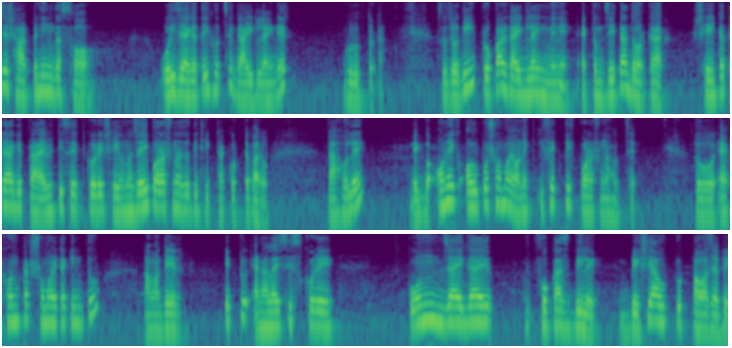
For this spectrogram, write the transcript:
যে শার্পেনিং দ্য স ওই জায়গাতেই হচ্ছে গাইডলাইনের গুরুত্বটা। সো যদি প্রপার গাইডলাইন মেনে একদম যেটা দরকার, সেইটাতে আগে প্রায়োরিটি সেট করে সেই অনুযায়ী পড়াশোনা যদি ঠিকঠাক করতে পারো, তাহলে দেখবা অনেক অল্প সময় অনেক ইফেক্টিভ পড়াশোনা হচ্ছে। তো এখনকার সময়টা কিন্তু আমাদের একটু অ্যানালাইসিস করে কোন জায়গায় ফোকাস দিলে বেশি আউটপুট পাওয়া যাবে,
